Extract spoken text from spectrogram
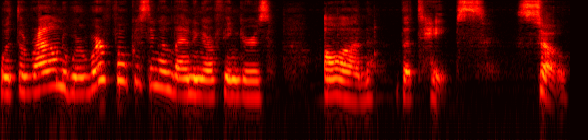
with the round where we're focusing on landing our fingers on the tapes. So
